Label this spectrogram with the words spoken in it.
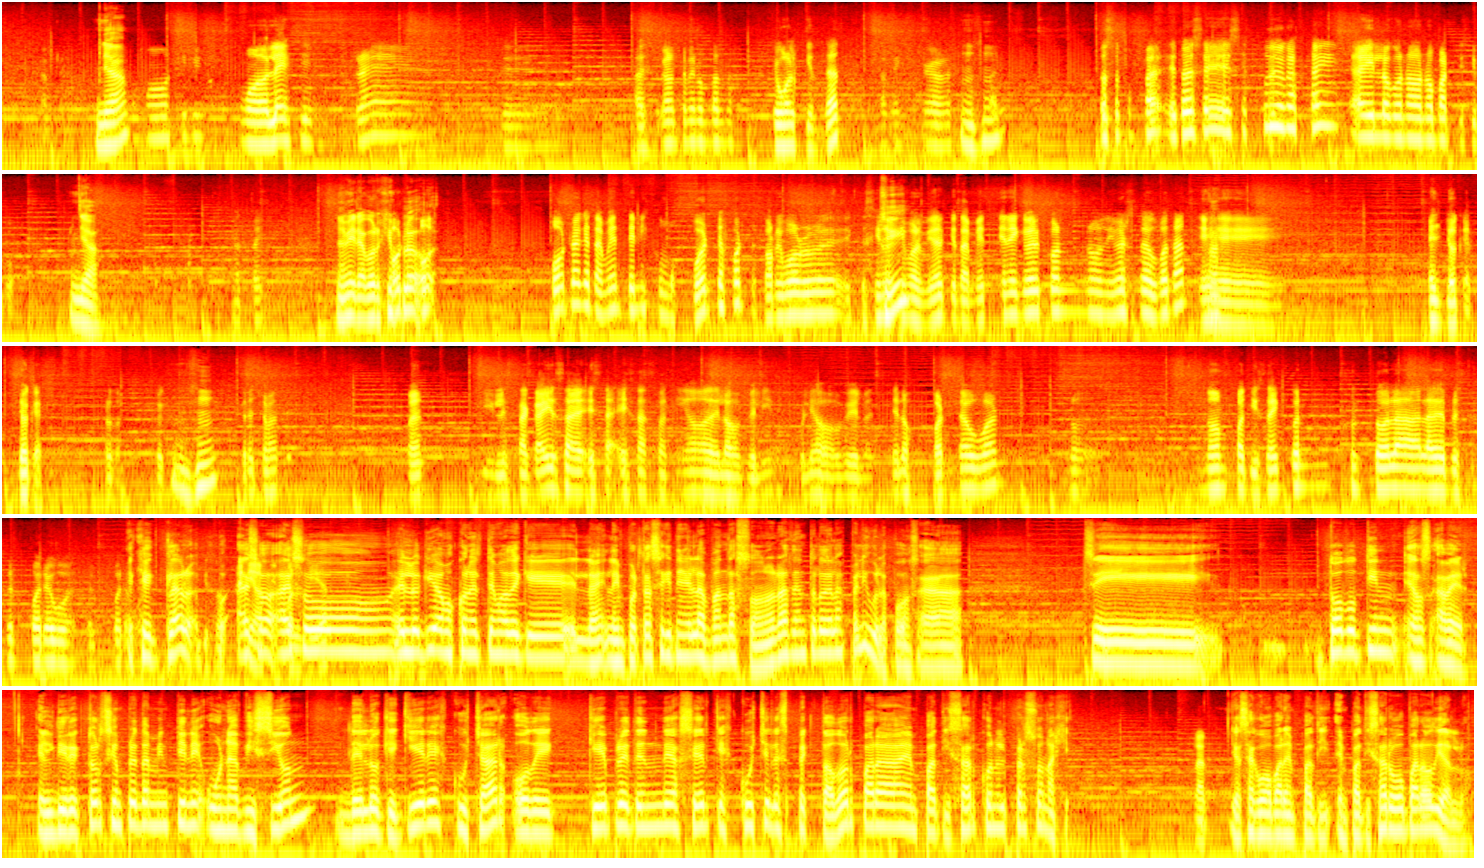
¿Ya? Como como Strange. Eh, sacaron también un bando de Walking Dead. También compadre. Entonces, compadre, ese estudio que está ahí, ahí loco no, no participó. Ya. Mira, por ejemplo, Otra, que también tenéis como fuerte, fuerte, sorry por eh, que si no ¿Sí? se me olvidar, que también tiene que ver con el universo de Gotham, Ah. eh, el Joker, Joker, perdón, Joker, ujú, derechamente. Si le sacáis esa, esa, esa sonido de los violines, violenteros fuertes, weón, no, no empatizáis con, con toda la, la depresión del pobre weón. es que claro, a eso, a eso es lo que íbamos con el tema de que la, la importancia que tienen las bandas sonoras dentro de las películas. Pues, o sea, si todo tiene, o sea, a ver, el director siempre también tiene una visión de lo que quiere escuchar o de qué pretende hacer que escuche el espectador para empatizar con el personaje. Ya sea como para empati- empatizar o para odiarlo.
